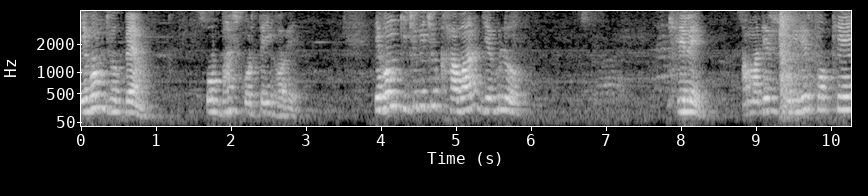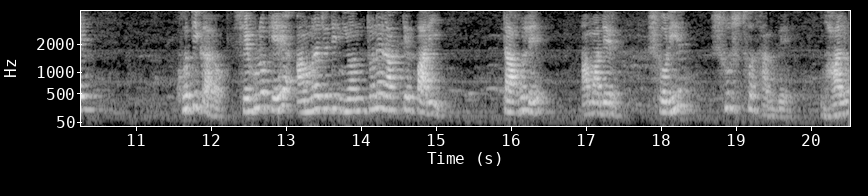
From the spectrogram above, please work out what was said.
এবং যোগব্যায়াম অভ্যাস করতেই হবে। এবং কিছু কিছু খাবার যেগুলো খেলে আমাদের শরীরের পক্ষে ক্ষতিকারক, সেগুলোকে আমরা যদি নিয়ন্ত্রণে রাখতে পারি, তাহলে আমাদের শরীর সুস্থ থাকবে, ভালো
